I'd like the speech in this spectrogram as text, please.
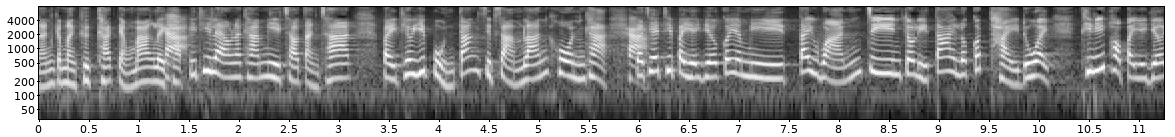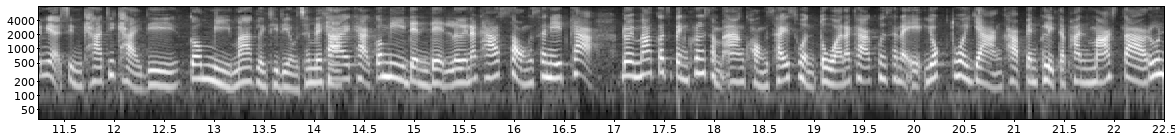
นั้นกำลังคึกคักอย่างมากเลยค่ะ ค่ะปีที่แล้วนะคะ มีชาวต่างชาติไปเที่ยวญี่ปุ่นตั้ง 13 ล้านคนค่ะ ค่ะประเทศที่ไปเยอะๆ ก็ยังมีไต้หวันจีน เกาหลีใต้แล้วก็ไทยด้วย ทีนี้พอไปเยอะๆเนี่ยสินค้าที่ขายดีก็มีมากเลยทีเดียวใช่ไหมคะ ใช่ค่ะ ก็มีเด่นๆเลยนะคะ2ชนิดค่ะ โดยมากก็จะเป็นเครื่องสำอางของใช้ส่วนตัวนะคะ คุณสนาเอกยกตัวอย่างค่ะ เป็นผลิตภัณฑ์มาร์ s สตาร์รุ่น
